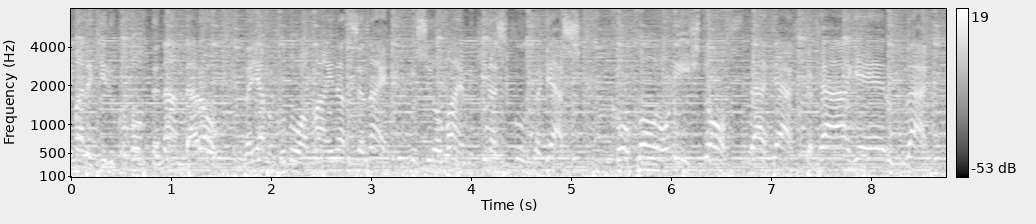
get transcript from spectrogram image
今できることってなんだろう。悩むことはマイナスじゃない。むしろ前向きな自分探し。心に一つ高く掲げるフラッグ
